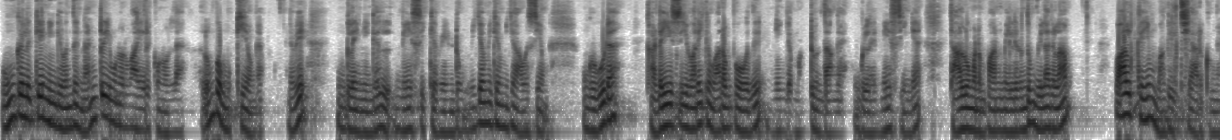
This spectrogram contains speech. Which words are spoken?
உங்களுக்கே நீங்கள் வந்து நன்றி உணர்வாக இருக்கணும்ல. ரொம்ப முக்கியங்க. எனவே உங்களை நீங்கள் நேசிக்க வேண்டும். மிக மிக மிக அவசியம். உங்கள் கூட கடைசி வரைக்கும் வரப்போவது நீங்கள் மட்டும்தாங்க. உங்களை நேசிங்க. தாழ்வு மனப்பான்மையிலிருந்தும் விலகலாம். வாழ்க்கையும் மகிழ்ச்சியாக இருக்குங்க.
